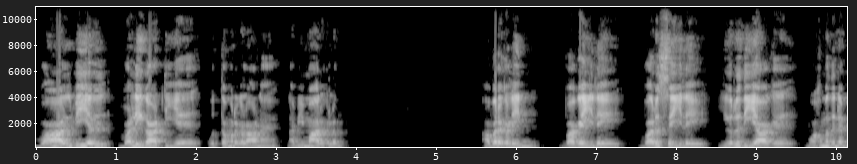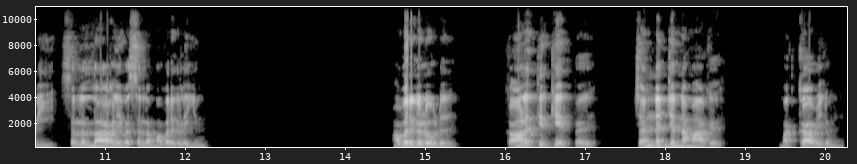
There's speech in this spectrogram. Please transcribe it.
வாழ்வியல் வழிகாட்டிய உத்தமர்களான நபிமார்களும் அவர்களின் வகையிலே வரிசையிலே இறுதியாக முகமது நபி ஸல்லல்லாஹு அலைஹி அவர்களையும் அவர்களோடு காலத்திற்கேற்ப சன்னஞ்சன்னமாக மக்காவிலும்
